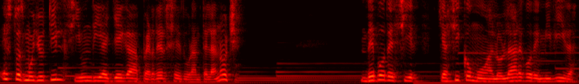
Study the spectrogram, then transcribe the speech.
Esto es muy útil si un día llega a perderse durante la noche. Debo decir que así como a lo largo de mi vida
